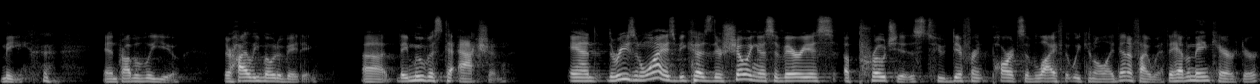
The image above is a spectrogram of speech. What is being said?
me and probably you. They're highly motivating. Uh, they move us to action. And the reason why is because they're showing us various approaches to different parts of life that we can all identify with. They have a main character.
